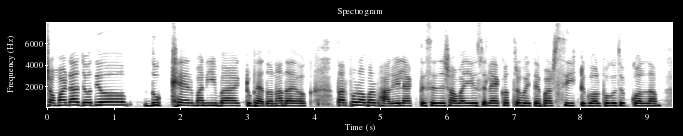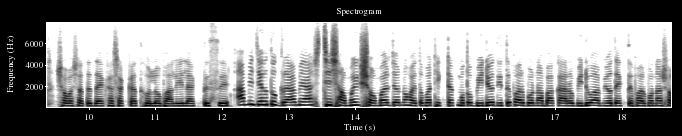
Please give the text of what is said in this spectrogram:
সময়টা যদিও দুঃখের মানে বা একটু বেদনাদায়ক তারপর আবার ভালোই লাগতেছে যে সবাই ছেলে একত্র হইতে পারছি, একটু গল্প গুজব করলাম, সবার সাথে দেখা সাক্ষাৎ হলো, ভালোই লাগতেছে। আমি যেহেতু গ্রামে আসছি, সাময়িক সময়ের জন্য হয়তো বা ঠিকঠাক মতো ভিডিও দিতে পারব না বা কারও ভিডিও আমিও দেখতে পারব না, সব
